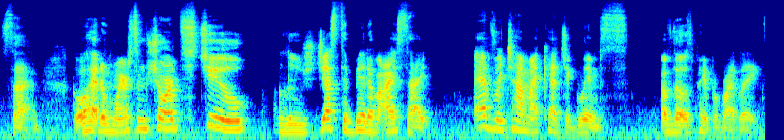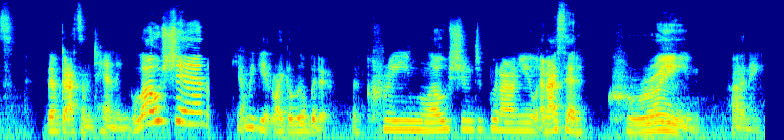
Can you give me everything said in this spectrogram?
sun. Go ahead and wear some shorts too. I lose just a bit of eyesight every time I catch a glimpse of those paper white legs. They've got some tanning lotion. Can we get like a little bit of cream lotion to put on you? And I said cream honey.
